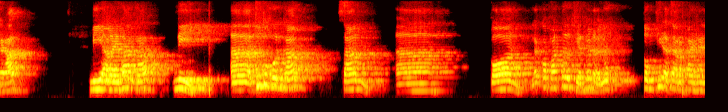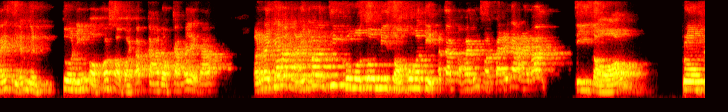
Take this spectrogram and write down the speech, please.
นะครับ มีอะไรบ้างครับ นี่ทุกทุกคนครับซันกอนแล้วก็พัตเตอร์เขียนไว้หน่อยลูก ตรงที่อาจารย์ภัยไฮไลท์สีน้ำเงิน ตัวนี้ออกข้อสอบบ่อยครับ กาดอกจันไว้เลยครับ ระยะไหนบ้างที่โครโมโซมมี 2 โครโมติดอาจารย์ภัยเพิ่งสอนไป ระยะไหนบ้าง G2 โปรเฟ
